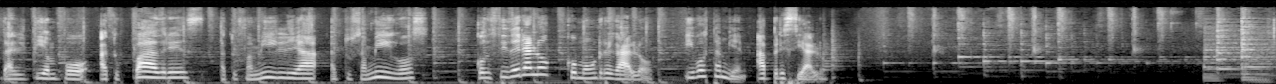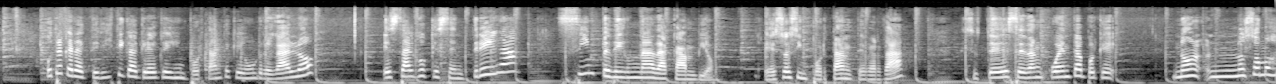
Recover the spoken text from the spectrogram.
dale el tiempo a tus padres, a tu familia, a tus amigos. Considéralo como un regalo y vos también, aprecialo. Otra característica creo que es importante que un regalo es algo que se entrega sin pedir nada a cambio. Eso es importante, ¿verdad? Si ustedes se dan cuenta, porque no, no somos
